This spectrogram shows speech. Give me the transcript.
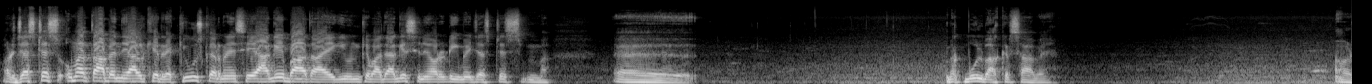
اور جسٹس عمر تاب نیال کے ریکیوز کرنے سے آگے بات آئے گی، ان کے بعد آگے سینیورٹی میں جسٹس مقبول باقر صاحب ہیں۔ اور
